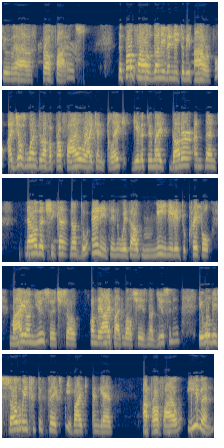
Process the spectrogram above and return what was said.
to have profiles the profiles don't even need to be powerful. I just want to have a profile where I can click, give it to my daughter, and then now that she cannot do anything without me needing to cripple my own usage. So on the iPad while she's not using it. It will be so easy to fix if I can get a profile, even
